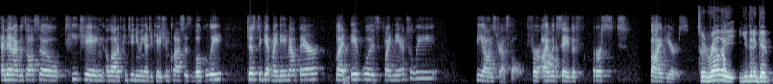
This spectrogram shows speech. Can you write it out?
And then I was also teaching a lot of continuing education classes locally just to get my name out there but it was financially beyond stressful for I would say the first five years. So in reality, you didn't get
